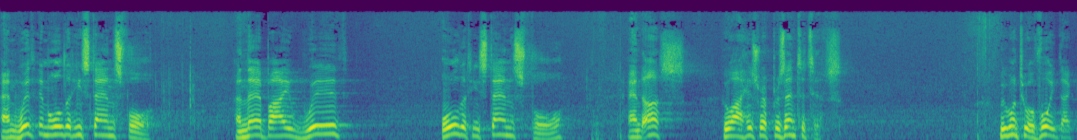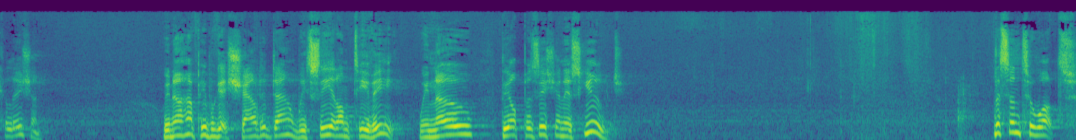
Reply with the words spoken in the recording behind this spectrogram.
and with Him all that He stands for, and thereby with all that He stands for and us who are His representatives. We want to avoid that collision. We know how people get shouted down. We see it on TV. We know the opposition is huge. Listen to what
